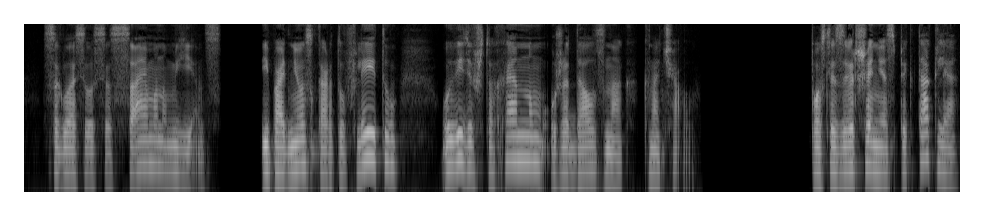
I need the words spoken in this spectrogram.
— согласился с Саймоном Йенс и поднес карту флейту, увидев, что Хеннум уже дал знак к началу. После завершения спектакля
